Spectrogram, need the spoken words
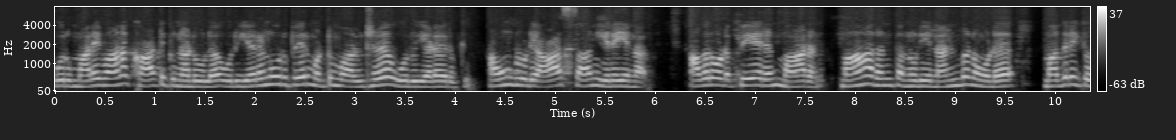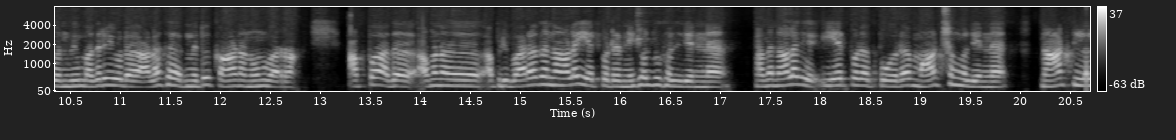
ஒரு மறைவான காட்டுக்கு நடுவுல ஒரு இருநூறு பேர் மட்டும் வாழ்ற ஒரு இடம் இருக்கு. அவங்களுடைய ஆசான் இறையனார். அவரோட பேரன் மாறன். மாறன் தன்னுடைய நண்பனோட மதுரைக்கு வந்து மதுரையோட அழக இருந்துட்டு காணணும்னு வர்றான். அப்ப அத அவனை அப்படி வர்றதுனால ஏற்படுற நிகழ்வுகள் என்ன? அதனால ஏற்பட போற மாற்றங்கள் என்ன? நாட்டுல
